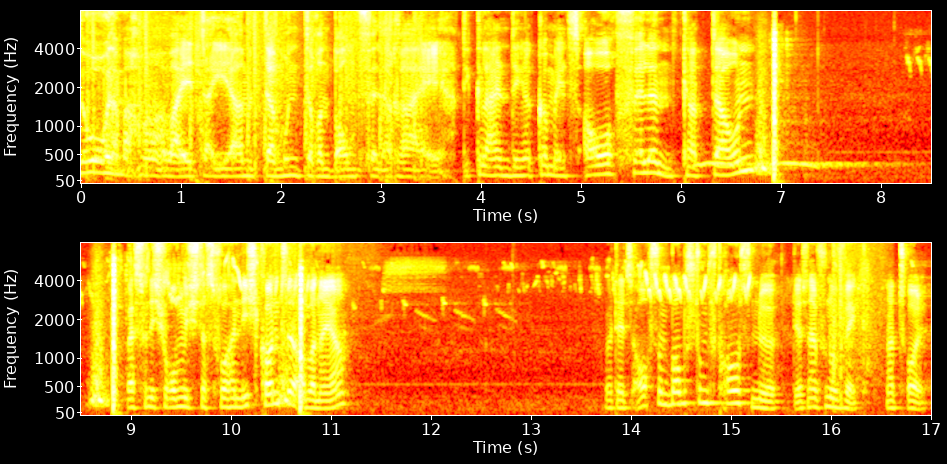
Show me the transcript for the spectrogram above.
So, dann machen wir mal weiter hier mit der munteren Baumfällerei. Die kleinen Dinge können wir jetzt auch fällen. Cut down. Weiß zwar nicht, warum ich das vorher nicht konnte, aber naja. Wird jetzt auch so ein Baumstumpf draus? Nö, der ist einfach nur weg. Na toll.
